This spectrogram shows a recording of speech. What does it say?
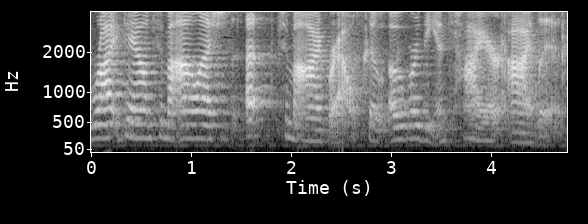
right down to my eyelashes up to my eyebrows so over the entire eyelid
